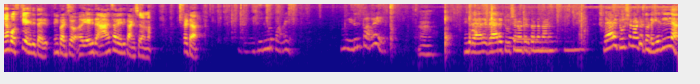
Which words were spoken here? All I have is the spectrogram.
ഞാൻ ക്വസ്റ്റ്യൻ എഴുതി തരും. നീ പഠിച്ചോ. എഴുതി ആൻസർ എഴുതി കാണിച്ചു തരണം. കേട്ടാ. നിന്റെ വേറെ വേറെ ട്യൂഷൻ നോട്ട് എടുത്തോണ്ടാണ് വേറെ ട്യൂഷൻ നോട്ട് എടുത്തോണ്ട് എല്ലാം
